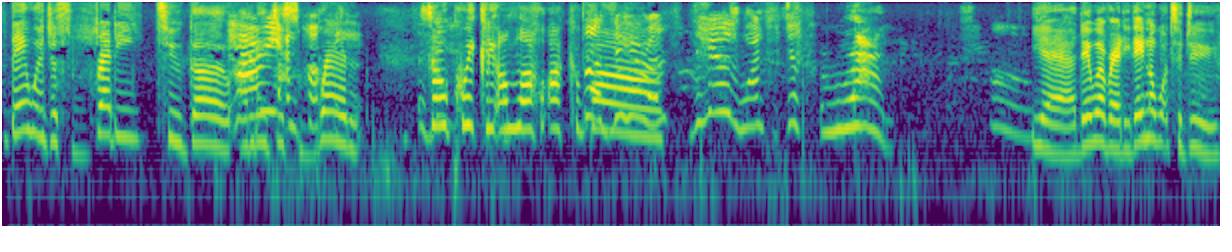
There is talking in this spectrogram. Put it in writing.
they were just ready to go and they just Puffy. went so quickly. Allahu But Akbar. the heroes, the heroes once just ran. Oh. Yeah, they were ready. They know what to do.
